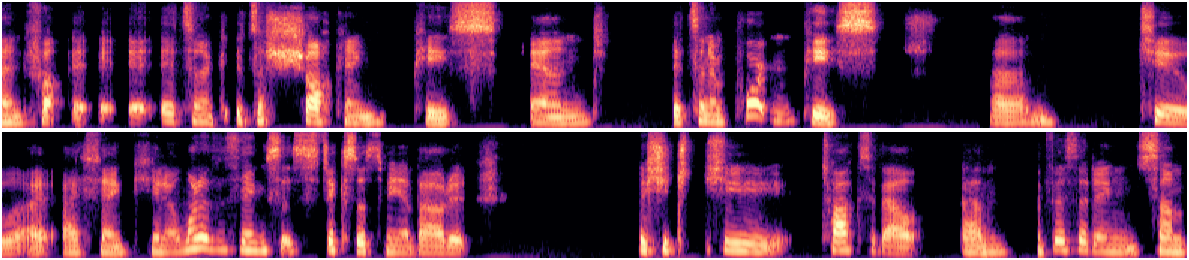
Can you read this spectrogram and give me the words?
and it, it, it's an it's a shocking piece, and it's an important piece um, too. I, I think you know one of the things that sticks with me about it she she talks about um, visiting some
